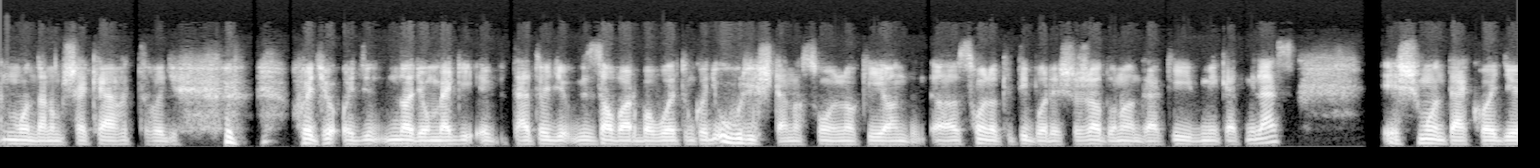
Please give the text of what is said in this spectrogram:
mondanom se kell, hogy, hogy, hogy, nagyon meg, tehát hogy zavarba voltunk, hogy úristen a Szolnoki, a Szolnoki Tibor és a Zsadon Andrá kihív minket, mi lesz, és mondták, hogy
